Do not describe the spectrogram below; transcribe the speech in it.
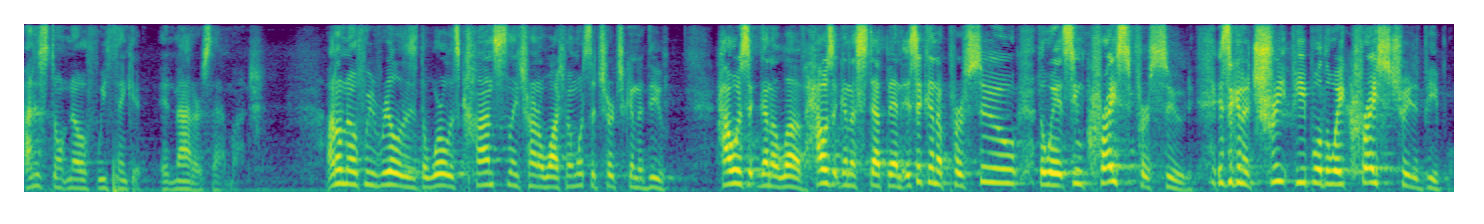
I just don't know if we think it, it matters that much. I don't know if we realize that the world is constantly trying to watch, man, what's the church going to do? How is it going to love? How is it going to step in? Is it going to pursue the way it seemed Christ pursued? Is it going to treat people the way Christ treated people?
